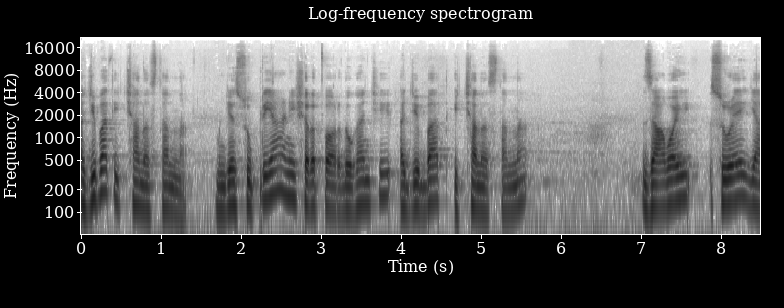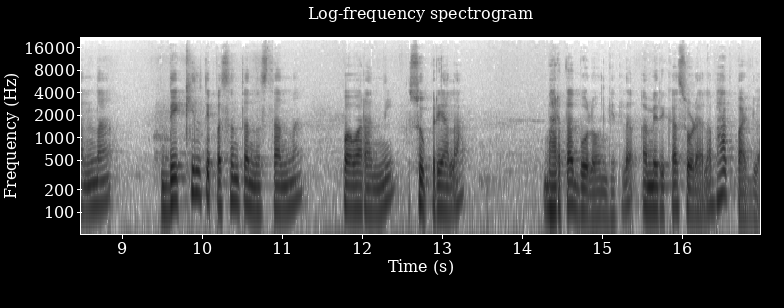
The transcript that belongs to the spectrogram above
अजिबात इच्छा नसताना म्हणजे सुप्रिया आणि शरद पवार दोघांची अजिबात इच्छा नसताना जावई सुळे यांना देखील ते पसंत नसताना पवारांनी सुप्रियाला भारतात बोलावून घेतलं अमेरिका सोडायला भाग पाडलं.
